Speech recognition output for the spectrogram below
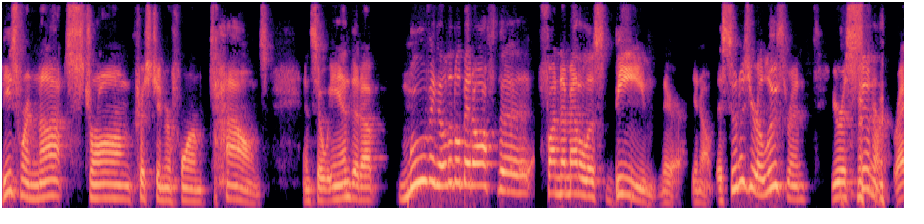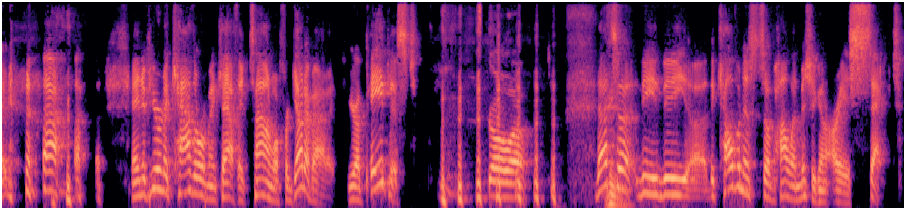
these were not strong Christian Reformed towns. And so we ended up moving a little bit off the fundamentalist beam there. You know, as soon as you're a Lutheran, you're a sinner, right? and if you're in a Catholic Roman Catholic town, well, forget about it. You're a papist. so uh, that's a, the the uh, the Calvinists of Holland, Michigan, are a sect.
